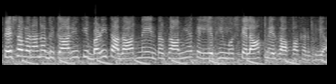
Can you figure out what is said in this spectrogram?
پیشہ ورانہ بھکاریوں کی بڑی تعداد نے انتظامیہ کے لیے بھی مشکلات میں اضافہ کر دیا۔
